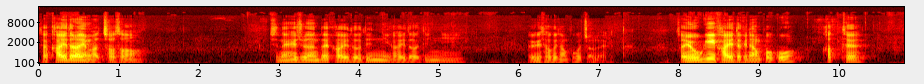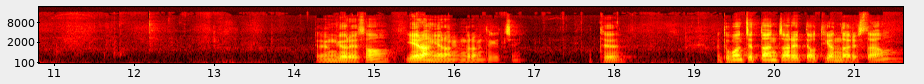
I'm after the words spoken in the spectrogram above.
자, 가이드라인 맞춰서 진행해 주는데, 가이드 어딨니? 가이드 어딨니? 여기서 그냥 보고 잘라야겠다. 자, 여기 가이드 그냥 보고, 커트. 자, 연결해서, 얘랑 얘랑 연결하면 되겠지. 커트. 두 번째 단 자를 때 어떻게 한다 그랬어요?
